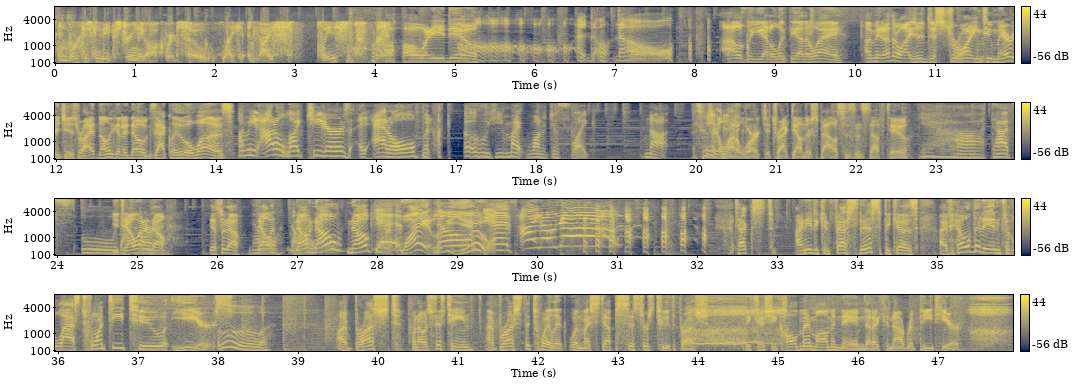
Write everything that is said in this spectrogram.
and work is going to be extremely awkward. So, like, advice, please. Oh, what do you do? I don't know. I was like, you got to look the other way. I mean, otherwise you're destroying two marriages, right? And only going to know exactly who it was. I mean, I don't like cheaters at all, but uh, oh, you might want to just like not. It seems pay like a lot of work to track down their spouses and stuff too. Yeah, that's ooh. You that's tell it or no? Yes or no? No, Tell it. no. no, no, no. Keep Yes, it quiet. Look no, at you. Yes, I don't know. Text. I need to confess this because I've held it in for the last 22 years. Ooh. I brushed when I was 15. I brushed the toilet with my stepsister's toothbrush because she called my mom a name that I cannot repeat here.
